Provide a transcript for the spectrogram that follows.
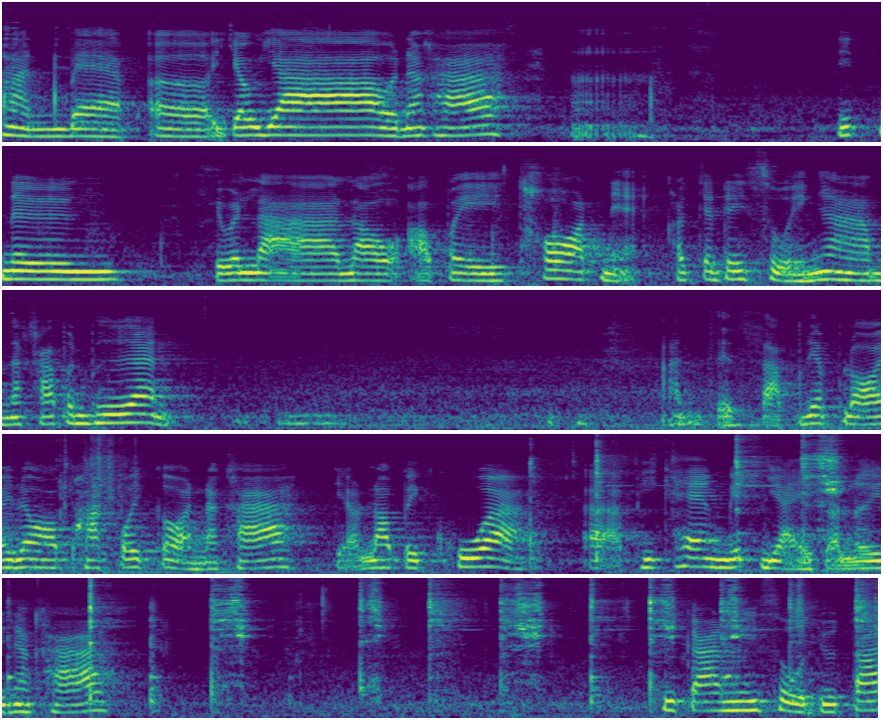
หั่นแบบเอ่อยาวๆนะคะนิดนึง เวลาเราเอาไปทอดเนี่ยเขาจะได้สวยงามนะคะเพื่อนๆอันเสร็จสับเรียบร้อยรอพักไว้ก่อนนะคะ เดี๋ยวเราไปคั่วพริกแห้งเม็ดใหญ่ก่อนเลยนะคะพี่การมีสูตรอยู่ใต้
